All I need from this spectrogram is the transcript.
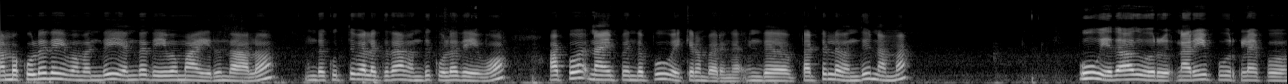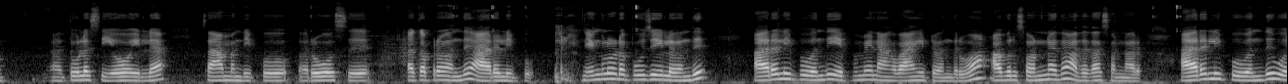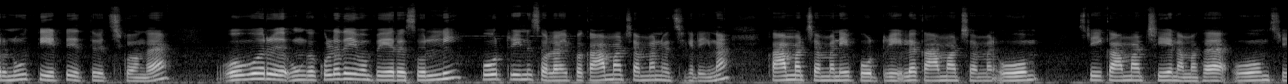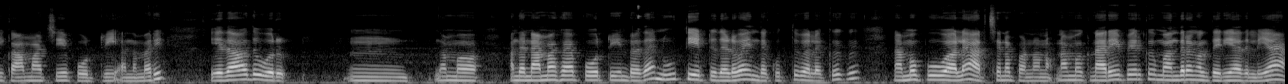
நம்ம குலதெய்வம் வந்து எந்த தெய்வமாக இருந்தாலும் இந்த குத்து விளக்கு தான் வந்து குலதெய்வம். அப்போது நான் இப்போ இந்த பூ வைக்கிறேன் பாருங்கள் இந்த தட்டில் வந்து நம்ம பூ ஏதாவது ஒரு நிறைய பூ இருக்குல்ல இப்போது துளசியோ இல்லை சாமந்திப்பூ ரோஸு அதுக்கப்புறம் வந்து அரளிப்பூ. எங்களோட பூஜையில் வந்து அரளிப்பூ வந்து எப்பவுமே நாங்கள் வாங்கிட்டு வந்துடுவோம் அவர் சொன்னதும் அதை தான் சொன்னார். அரளிப்பூ வந்து ஒரு நூற்றி எட்டு எடுத்து வச்சுக்கோங்க. ஒவ்வொரு உங்கள் குலதெய்வம் பேரை சொல்லி போற்றின்னு சொல்லலாம். இப்போ காமாட்சி அம்மன் வச்சுக்கிட்டிங்கன்னா காமாட்சி அம்மனே போற்றி இல்லை காமாட்சி அம்மன் ஓம் ஸ்ரீ காமாட்சியே நமக ஓம் ஸ்ரீ காமாட்சியே போற்றி அந்த மாதிரி ஏதாவது ஒரு நம்ம அந்த நமக போற்றின்றதை நூற்றி எட்டு தடவை இந்த குத்து விளக்குக்கு நம்ம பூவால் அர்ச்சனை பண்ணணும். நமக்கு நிறைய பேருக்கு மந்திரங்கள் தெரியாது இல்லையா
